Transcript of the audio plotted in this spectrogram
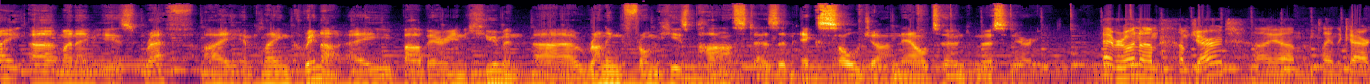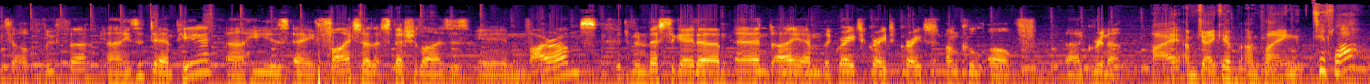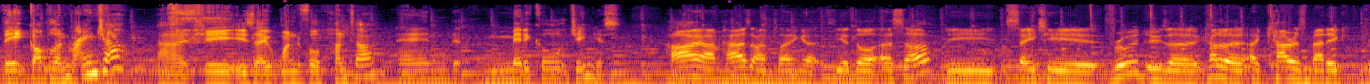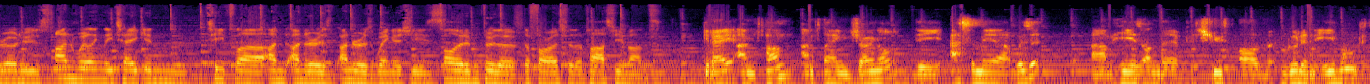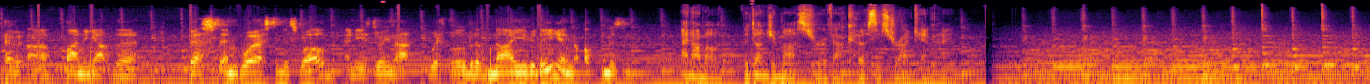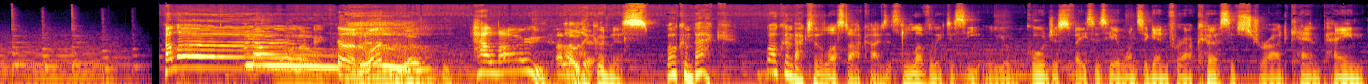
Hi, uh, my name is Raph. I am playing Grinner, a barbarian human uh, running from his past as an ex soldier, now turned mercenary. Hey everyone, um, I'm Jared. I, um, I'm playing the character of Luther. Uh, he's a Dhampir. Uh, he is a fighter that specializes in firearms, a bit of an investigator, and I am the great, great, great uncle of uh, Grinner. Hi, I'm Jacob. I'm playing Tithla, the Goblin Ranger. Uh, she is a wonderful hunter and medical genius. Hi, I'm Haz. I'm playing uh, Theodore Ursa, the satyr druid, who's a kind of a, a charismatic druid who's unwillingly taken Tithla un- under his under his wing as she's followed him through the, the forest for the past few months. G'day, I'm Tom. I'm playing Jonor, the Aasimar wizard. Um, he is on the pursuit of good and evil, uh, finding out the best and worst in this world, and he's doing that with a little bit of naivety and optimism. And I'm Owen, the dungeon master of our Curse of Strahd campaign. Hello! Hello! Hello, everyone! Hello! Hello oh my goodness. Welcome back. Welcome back to the Lost Archives. It's lovely to see all your gorgeous faces here once again for our Curse of Strahd campaign.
